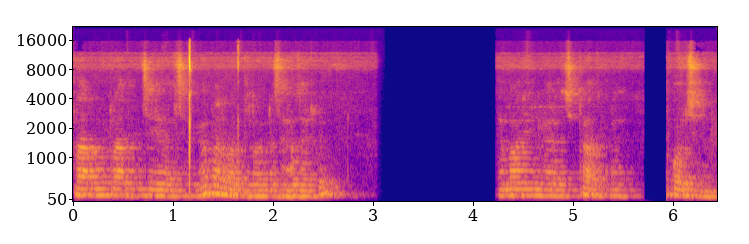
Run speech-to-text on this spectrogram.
ప్రారంభ ప్రార్థన చేయవలసిందిగా మన వద్దలో ఉన్న సహోదరులు యమాని గారు వచ్చి ప్రార్థన కోరుచున్నాం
